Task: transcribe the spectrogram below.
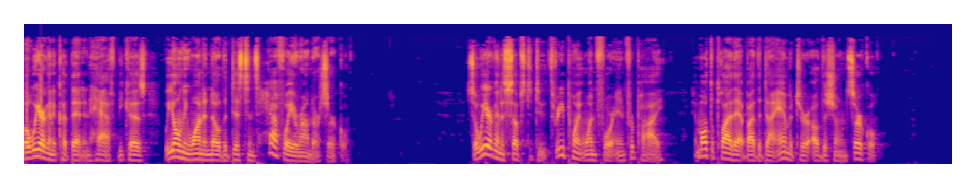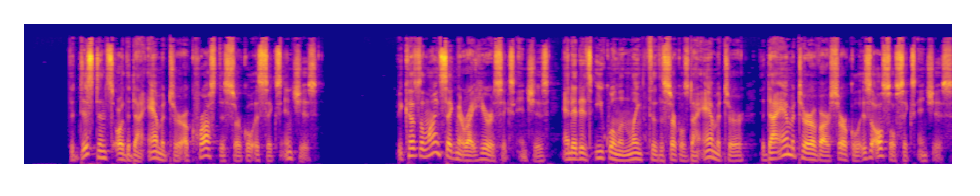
but we are going to cut that in half because we only want to know the distance halfway around our circle. So we are going to substitute 3.14 in for pi and multiply that by the diameter of the shown circle. The distance or the diameter across this circle is 6 inches. Because the line segment right here is 6 inches and it is equal in length to the circle's diameter, the diameter of our circle is also 6 inches.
